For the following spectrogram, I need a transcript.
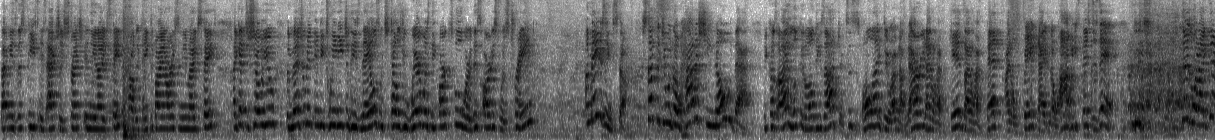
That means this piece is actually stretched in the United States and probably painted by an artist in the United States. I get to show you the measurement in between each of these nails, which tells you where was the art school where this artist was trained. Amazing stuff. Stuff that you would go, how does she know that? Because I look at all these objects. This is all I do. I'm not married. I don't have kids. I don't have pets. I don't bake. I have no hobbies. This is it. This is what I do.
